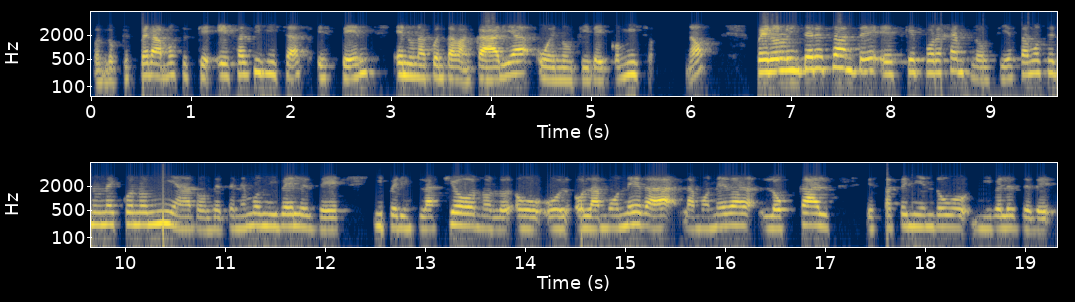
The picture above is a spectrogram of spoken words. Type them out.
pues lo que esperamos es que esas divisas estén en una cuenta bancaria o en un fideicomiso, ¿no? Pero lo interesante es que, por ejemplo, si estamos en una economía donde tenemos niveles de hiperinflación o, la moneda, la moneda local está teniendo niveles de,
